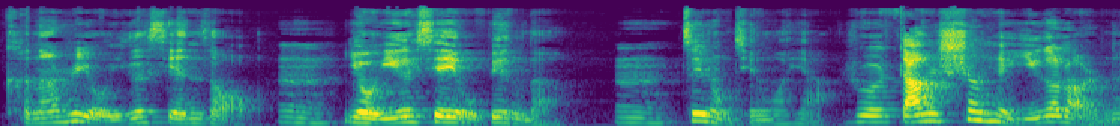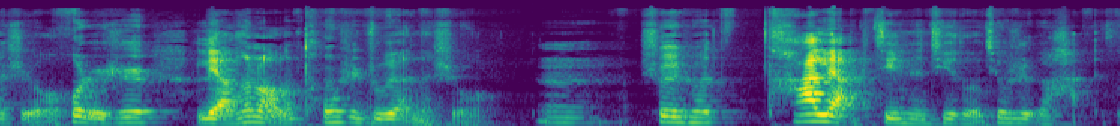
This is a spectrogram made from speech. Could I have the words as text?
可能是有一个先走，嗯有一个先有病的。嗯这种情况下，说当剩下一个老人的时候，或者是两个老人同时住院的时候，嗯。所以说他俩的精神寄托就是个孩子。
